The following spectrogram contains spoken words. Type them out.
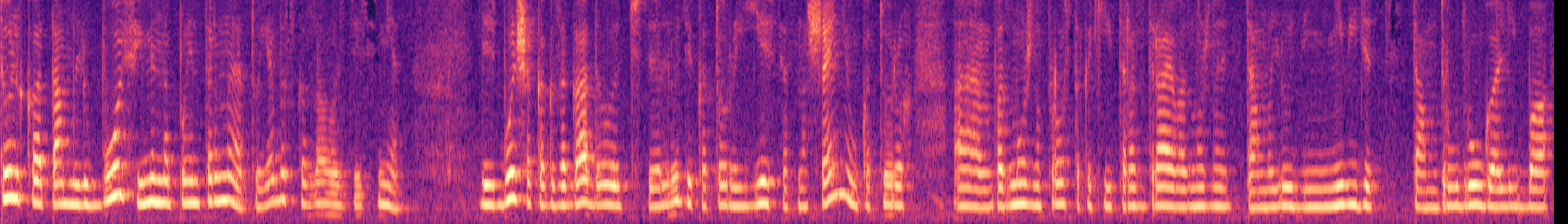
только там любовь именно по интернету. Я бы сказала, здесь нет. Здесь больше как загадывают люди, которые есть отношения, у которых возможно, просто какие-то раздраи, возможно, там люди не видят там друг друга, либо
